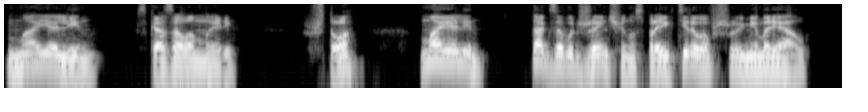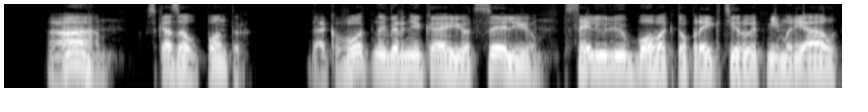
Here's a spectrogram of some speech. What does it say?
«Майя Лин», — сказала Мэри. «Что?» «Майя Лин. Так зовут женщину, спроектировавшую мемориал». «А, — сказал Понтер, так вот, наверняка ее целью, целью любого, кто проектирует мемориал,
